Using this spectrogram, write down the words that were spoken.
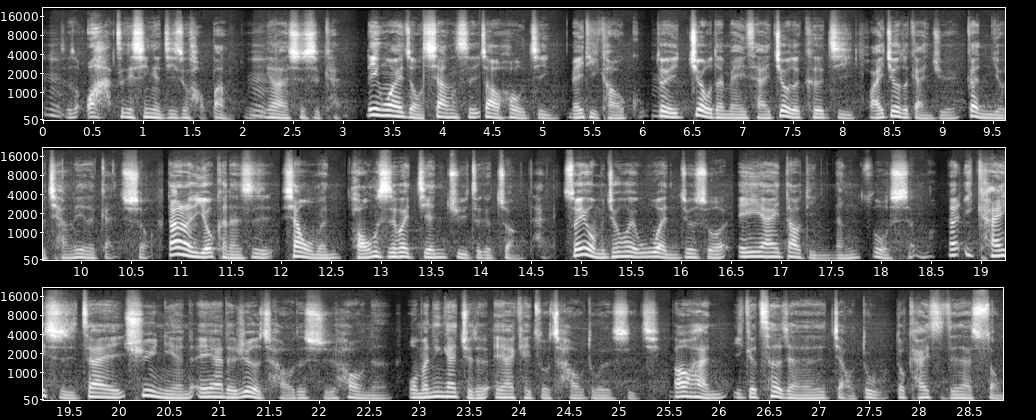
嗯，就说哇，这个新的技术好棒，我一定要来试试看。另外一种像是照后镜、媒体考古，对于旧的媒材、旧的科技、怀旧的感觉更有强烈的感受。当然，有可能是像我们同时会兼具这个状态，所以我们就会问，就是说 AI 到底能做什么？那一开始在去年 AI 的热潮的时候呢，我们应该觉得 AI 可以做超多的事情，包含一个策展人的角度都开始正在松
